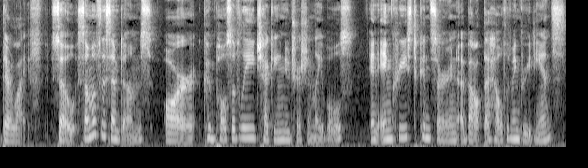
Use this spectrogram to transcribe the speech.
their life. So, some of the symptoms are compulsively checking nutrition labels, an increased concern about the health of ingredients,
